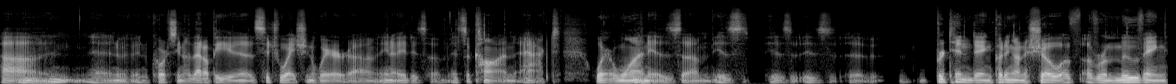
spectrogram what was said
Uh, and, and of course, you know that'll be a situation where uh, you know it is a it's a con act where one is um, is is is uh, pretending, putting on a show of of removing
